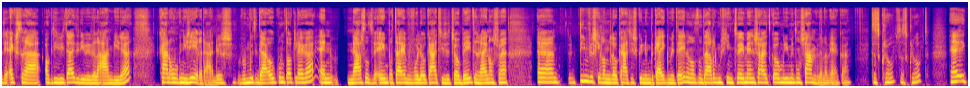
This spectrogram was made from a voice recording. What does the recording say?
de extra activiteiten die we willen aanbieden gaan organiseren daar. Dus we moeten daar ook contact leggen. En naast dat we één partij hebben voor locaties, het zou beter zijn als we uh, tien verschillende locaties kunnen bekijken meteen. En dat er dadelijk misschien twee mensen uitkomen die met ons samen willen werken. Dat klopt, dat klopt. Ja, ik,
